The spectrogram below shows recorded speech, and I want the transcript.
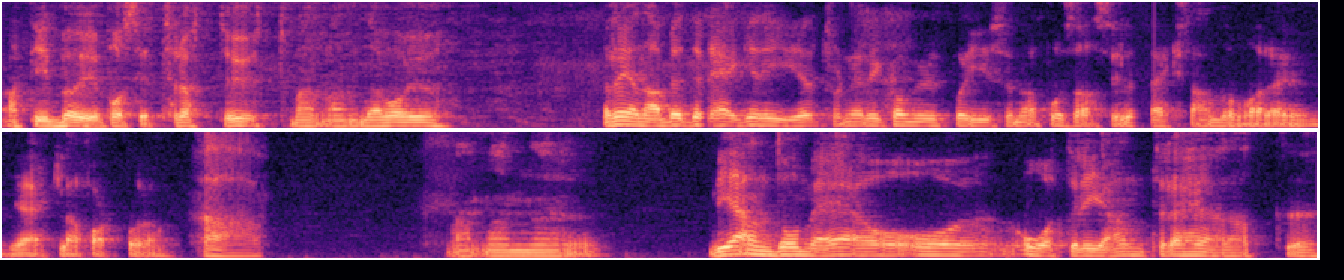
att de började på att se trött ut. Men, men det var ju rena bedrägeriet. För när de kom ut på isen hos oss i Leksand, då var det en jäkla fart på dem. Ja. Men, men eh, vi är ändå med och, och återigen till det här att eh,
